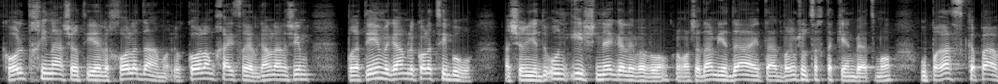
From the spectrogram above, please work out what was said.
כל תחינה אשר תהיה לכל אדם, לכל עמך ישראל, גם לאנשים פרטיים וגם לכל הציבור, אשר ידעון איש נגע לבבו, כלומר שאדם ידע את הדברים שהוא צריך לתקן בעצמו, הוא פרס כפיו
